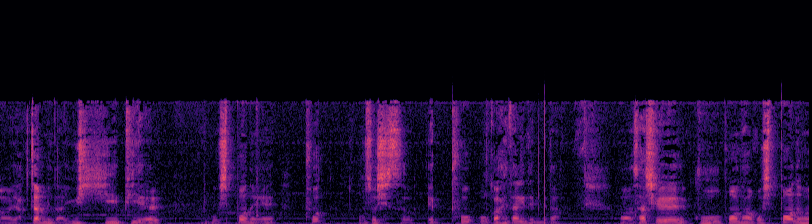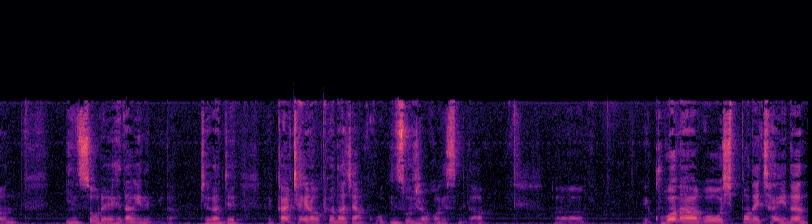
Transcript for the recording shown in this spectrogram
어, 약자입니다. UCBL 그리고 10번에 풋 오소시스 F5가 해당이 됩니다. 어, 사실 9번하고 10번은 인솔에 해당이 됩니다. 제가 이제 깔창이라고 표현하지 않고 인솔이라고 하겠습니다. 어, 9번하고 10번의 차이는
